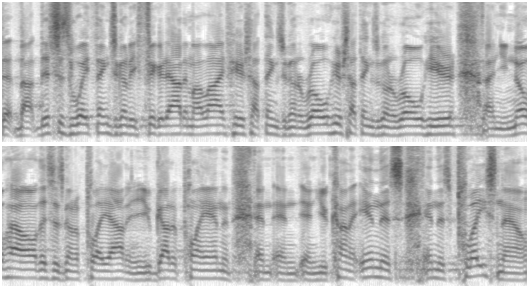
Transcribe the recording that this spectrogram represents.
about this is the way things are going to be figured out in my life. Here's how things are going to roll. Here's how things are going to roll here. And you know how all this is going to play out, and you've got a plan, and, and, and, and you're kind of in this, in this place now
